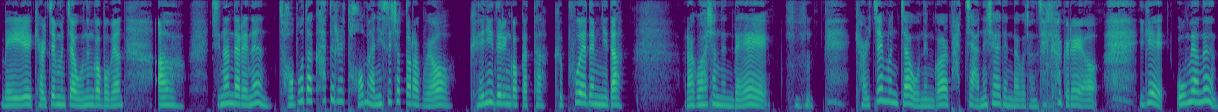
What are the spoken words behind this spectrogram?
매일 결제 문자 오는 거 보면, 아우, 지난달에는 저보다 카드를 더 많이 쓰셨더라고요. 괜히 드린 것 같아 급 후회됩니다. 라고 하셨는데, 결제 문자 오는 걸 받지 않으셔야 된다고 전 생각을 해요. 이게 오면은,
